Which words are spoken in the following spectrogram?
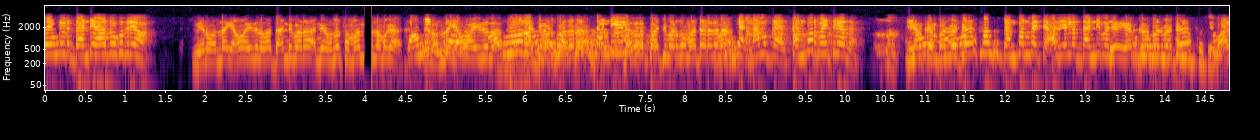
ಹೆಂಗಿಲ್ರಿ ದಂಡಿ ಯಾವ್ದು ಹೋಗುದ್ರಿ ಅವ? ನೀನ್ ಹೊಲ್ದಾಗ ಯಾವ ಐದಿಲ್ಲ ದಂಡಿ ಬೇಡ. ನೀನ್ ಹೊಲ ಸಂಬಂಧ ಇಲ್ಲ ನಮಗ ನೀನ್ ಹೊಲ್ದಾಗ ಯಾವ ಐದಿಲ್ಲ ಪಾಚಿ ಮಾಡ್ಕೋ ಅದನ್ನ. ಮೊದಲ ಪಂಚ್ ಮಾಡ್ಕೋ ಮಾತಾಡೋದನ್ನ. ನಮಗ್ ಕನ್ಫರ್ಮ್ ಐತ್ರಿ ಅದ. ಏನ್ ಕನ್ಫರ್ಮ್ ಐತೆ ಕನ್ಫರ್ಮ್ ಐತಿ ಅದೆಲ್ಲ ದಂಡಿ ಏ ಬಂದಿ ಏನ್ ಕನ್ಫರ್ಮ್ ಐತೆ ಭಾಳ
